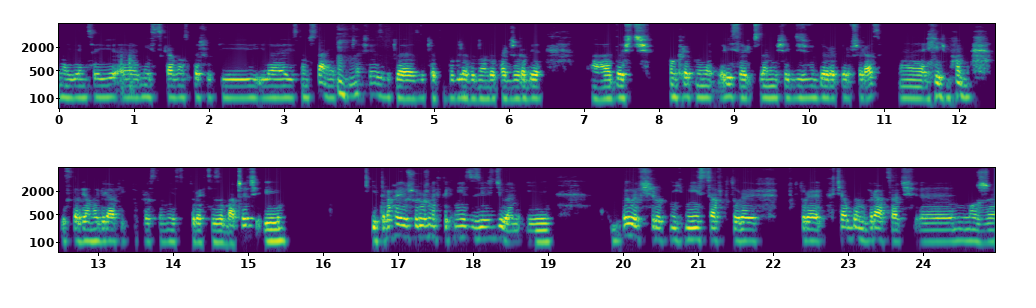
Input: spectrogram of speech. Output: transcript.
najwięcej e, miejsc z kawą specialty, ile jestem w stanie w tym mhm. czasie. Zwykle, zwykle to w ogóle wygląda tak, że robię dość konkretny research, zanim się gdzieś wybiorę pierwszy raz e, i mam ustawiony grafik po prostu miejsc, które chcę zobaczyć i, i trochę już różnych tych miejsc zjeździłem i były wśród nich miejsca, w których w które chciałbym wracać, e, mimo że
